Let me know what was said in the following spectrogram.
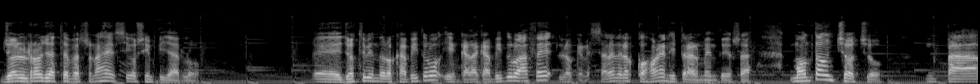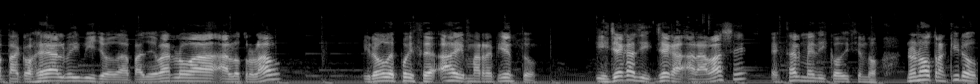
Yo el rollo de este personaje sigo sin pillarlo. Eh, yo estoy viendo los capítulos y en cada capítulo hace lo que le sale de los cojones literalmente. O sea, monta un chocho para coger al Baby Yoda, para llevarlo a- al otro lado y luego después dice, ay, me arrepiento. Y llega allí, llega a la base, está el médico diciendo, no, no, tranquilo,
